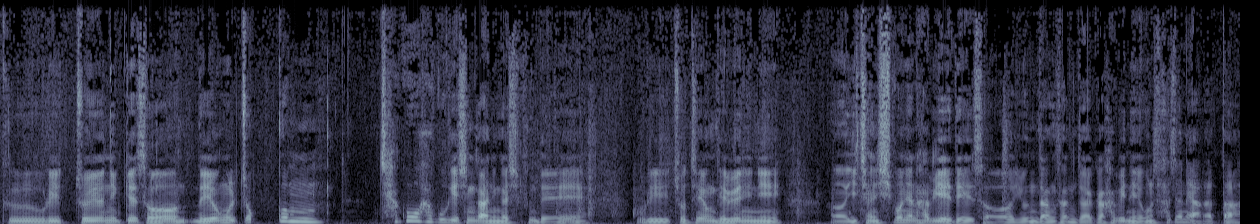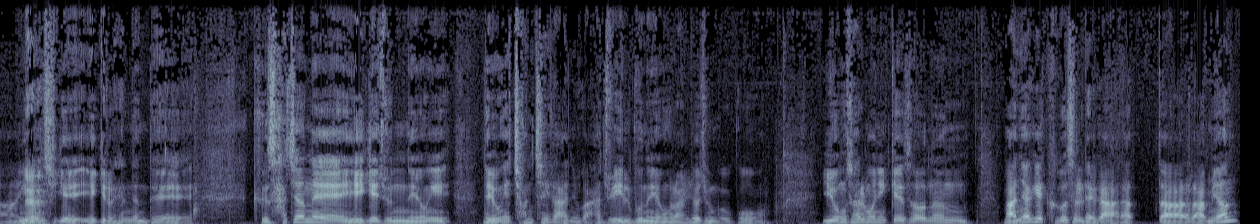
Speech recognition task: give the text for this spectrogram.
그 우리 조 의원님께서 내용을 조금 착오하고 계신 거 아닌가 싶은데 우리 조태용 대변인이 어, 2015년 합의에 대해서 윤 당선자가 합의 내용을 사전에 알았다 이런 네. 식의 얘기를 했는데 그 사전에 얘기해 준 내용이 내용의 전체가 아니고 아주 일부 내용을 알려준 거고 이용수 할머니께서는 만약에 그것을 내가 알았 다라면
